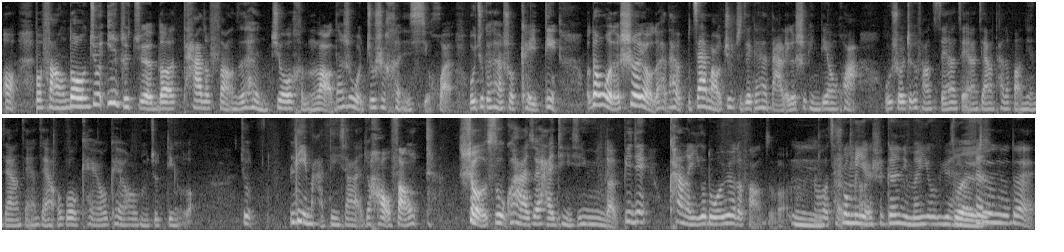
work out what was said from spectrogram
哦我房东就一直觉得他的房子很旧很老，但是我就是很喜欢，我就跟他说可以定。但我的舍友的话他不在嘛，我就直接跟他打了一个视频电话，我说这个房子怎样怎样怎样，他的房间怎样怎样怎样，O 不 OK OK，然后我们就定了，就立马定下来，就好房手速快，所以还挺幸运的，毕竟看了一个多月的房子了，嗯然后才说明挑也是跟你们有缘分对。对对，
